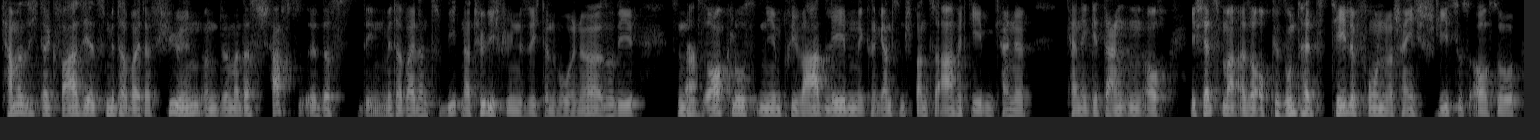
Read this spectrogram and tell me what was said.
kann man sich da quasi als Mitarbeiter fühlen. Und wenn man das schafft, äh, das den Mitarbeitern zu bieten, natürlich fühlen sie sich dann wohl. Ne? Also die sind ja. sorglos in ihrem Privatleben, können ganz entspannt zur Arbeit geben, keine keine Gedanken, auch, ich schätze mal, also auch Gesundheitstelefon, wahrscheinlich schließt es auch so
